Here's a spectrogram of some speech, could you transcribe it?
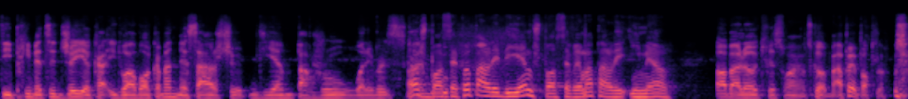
t'es pris, mais tu sais, Jay, il doit avoir combien de messages sur DM par jour ou whatever? Ah, je pensais pas par les DM, je pensais vraiment par les emails. Ah ben là, Chris, ouais. En tout cas, ben, peu importe là.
